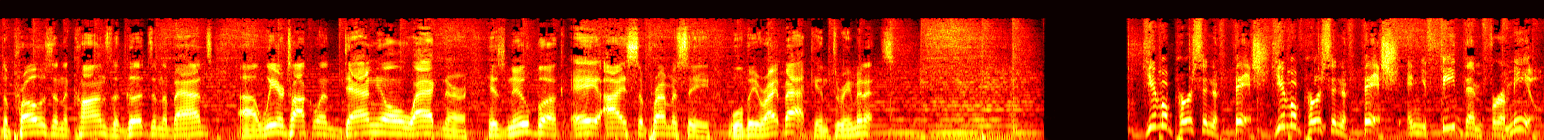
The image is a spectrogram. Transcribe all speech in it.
the pros and the cons, the goods and the bads. Uh, we are talking with Daniel Wagner. His new book, AI Supremacy. We'll be right back in three minutes. Give a person a fish. Give a person a fish, and you feed them for a meal.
